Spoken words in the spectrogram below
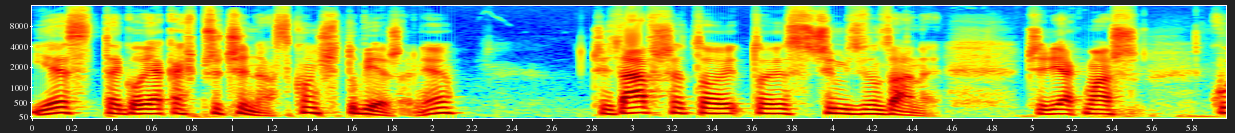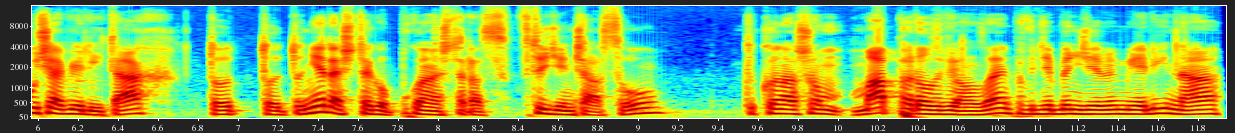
jest tego jakaś przyczyna, skąd się to bierze, nie? Czy zawsze to, to jest z czymś związane? Czyli jak masz kucia w jelitach, to, to, to nie da się tego pokonać teraz w tydzień czasu, tylko naszą mapę rozwiązań pewnie będziemy mieli na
